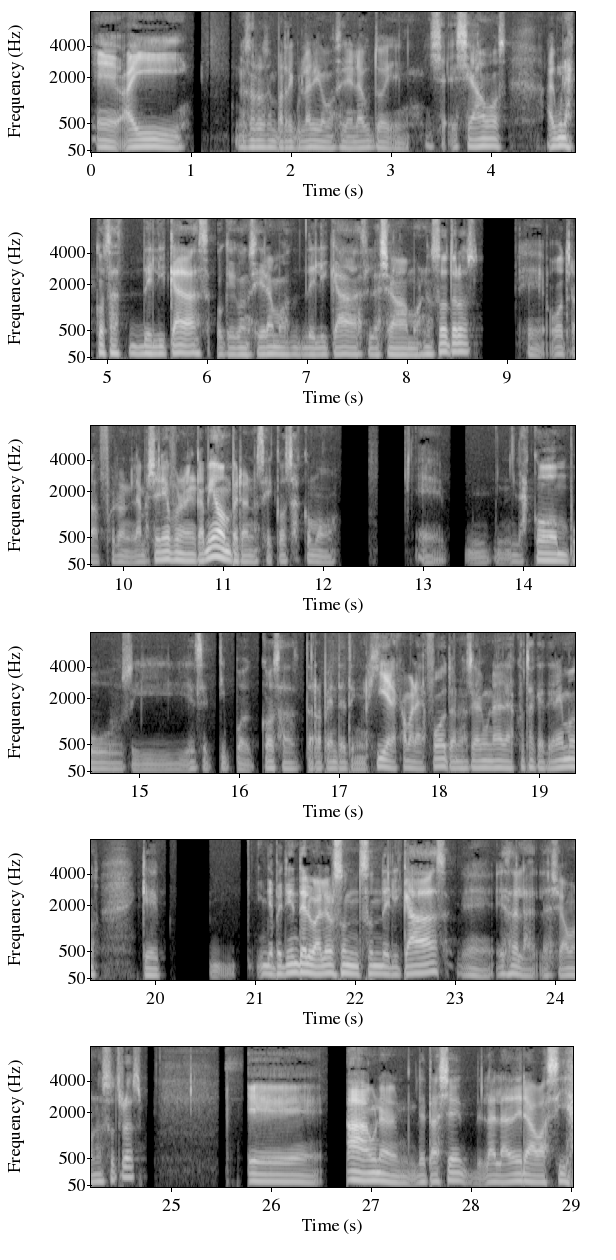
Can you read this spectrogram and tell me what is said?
eh, ahí nosotros en particular íbamos en el auto y llevábamos algunas cosas delicadas o que consideramos delicadas las llevábamos nosotros. Eh, otras fueron, la mayoría fueron en el camión, pero no sé, cosas como eh, las compus y ese tipo de cosas, de repente tecnología, las cámaras de fotos, no sé, algunas de las cosas que tenemos que independiente del valor son, son delicadas, eh, esas las, las llevamos nosotros. Eh, ah, un detalle, la ladera vacía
